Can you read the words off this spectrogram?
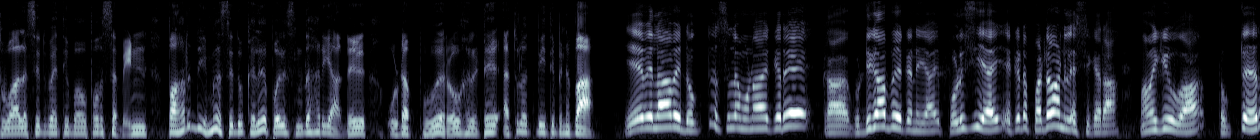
තුවාල සිදුව ඇති බව පවසමින් පහරදීම සිදු කළ පොලිස් නිධහරයාද උඩප්පුව රෝහලට ඇතුළත් වී තිබෙනවා. ඒ වෙලාවේ ඩොක්ටර්ස්ලා මොනවා කරේ ගුඩිගාපු එකනියයි පොලිසියයි එකට පටවන්න ලැස්ති කරා මම කිව්වා ඩොක්ටර්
